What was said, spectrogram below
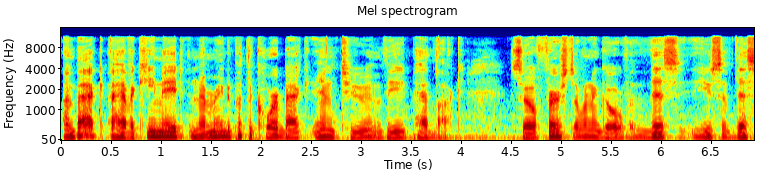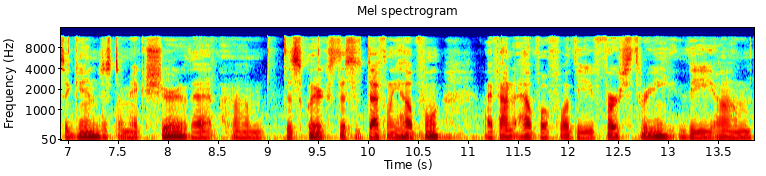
I'm back. I have a key made, and I'm ready to put the core back into the padlock. So first I want to go over this use of this again just to make sure that um, this because this is definitely helpful. I found it helpful for the first three. The um,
